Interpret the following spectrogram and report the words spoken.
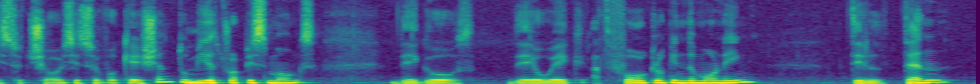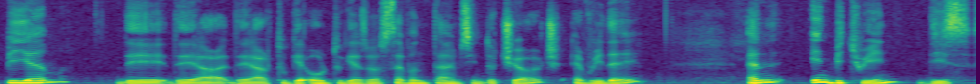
It's a choice. It's a vocation to be a Trappist monks. They go, they awake at four o'clock in the morning till ten p.m. They they are they are to get all together seven times in the church every day, and in between this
